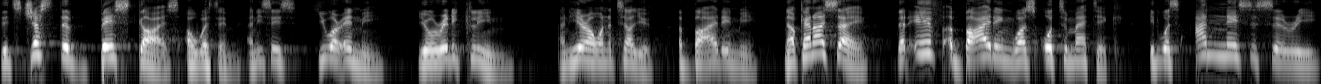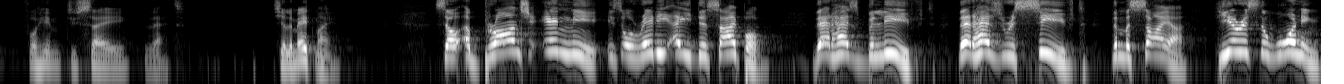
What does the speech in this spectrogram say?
It's just the best guys are with him. And he says, You are in me. You're already clean. And here I want to tell you, abide in me. Now, can I say that if abiding was automatic, it was unnecessary for him to say that? My? So a branch in me is already a disciple that has believed, that has received the Messiah. Here is the warning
